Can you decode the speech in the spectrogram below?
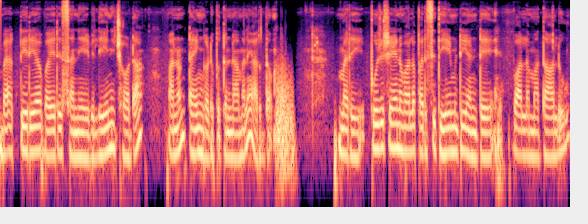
బ్యాక్టీరియా వైరస్ అనేవి లేని చోట మనం టైం గడుపుతున్నామని అర్థం. మరి పూజ చేయని వాళ్ళ పరిస్థితి ఏమిటి అంటే వాళ్ళ మతాలు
